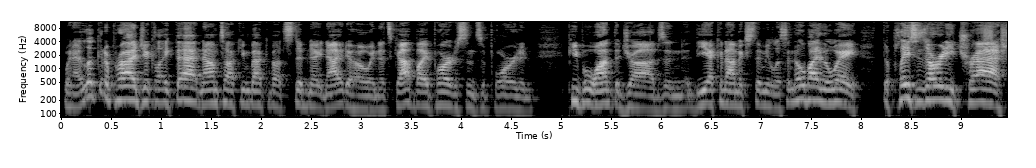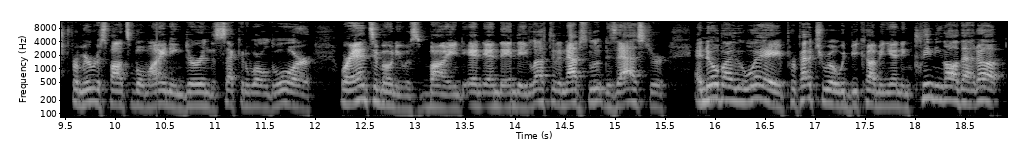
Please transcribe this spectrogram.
when I look at a project like that, now I'm talking back about Stibnite in Idaho, and it's got bipartisan support, and people want the jobs and the economic stimulus. And oh, by the way, the place is already trashed from irresponsible mining during the Second World War, where antimony was mined, and, and, and they left it an absolute disaster. And oh, by the way, Perpetua would be coming in and cleaning all that up,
